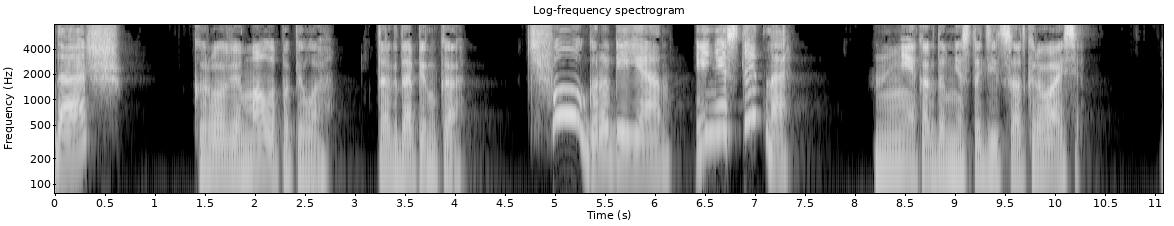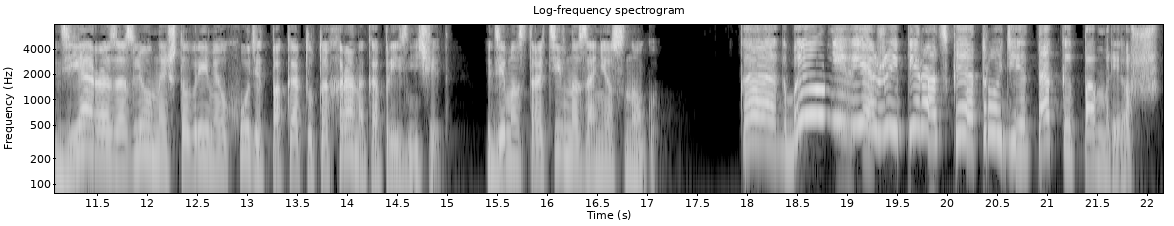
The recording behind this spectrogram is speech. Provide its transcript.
дашь?» «Крови мало попила. Тогда пинка». «Тьфу, грубиян! И не стыдно?» «Некогда мне стыдиться, открывайся». Дьяр, разозленный, что время уходит, пока тут охрана капризничает, демонстративно занес ногу. «Как был невежий пиратское отродье, так и помрешь»,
